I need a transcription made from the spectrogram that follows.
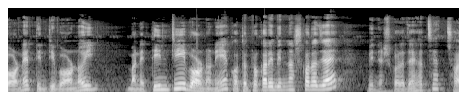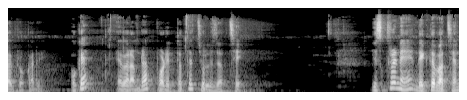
বর্ণের তিনটি বর্ণই মানে তিনটি বর্ণ নিয়ে কত প্রকারে বিন্যাস করা যায়? বিন্যাস করা যায় হচ্ছে ছয় প্রকারে। ওকে? এবার আমরা পরেরটাতে চলে যাচ্ছি। স্ক্রিনে দেখতে পাচ্ছেন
